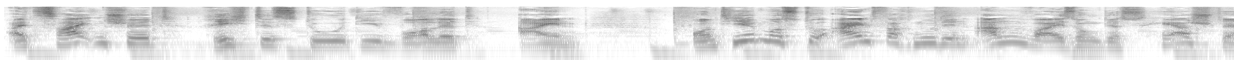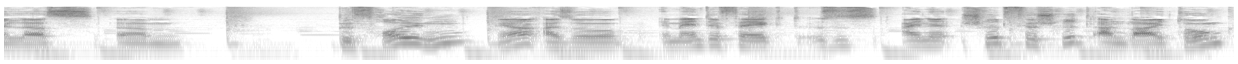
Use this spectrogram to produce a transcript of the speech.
Als zweiten Schritt richtest du die Wallet ein. Und hier musst du einfach nur den Anweisungen des Herstellers ähm, befolgen. Ja, also im Endeffekt ist es eine Schritt-für-Schritt-Anleitung.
